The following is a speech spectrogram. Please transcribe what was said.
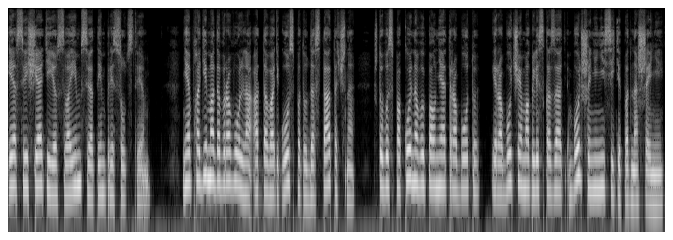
и освящать ее своим святым присутствием. Необходимо добровольно отдавать Господу достаточно, чтобы спокойно выполнять работу, и рабочие могли сказать «больше не несите подношений».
